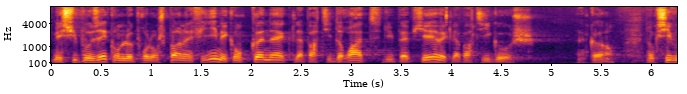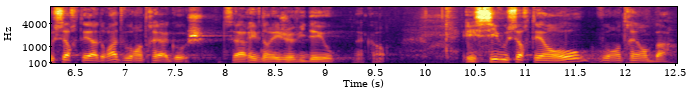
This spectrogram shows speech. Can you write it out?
mais supposez qu'on ne le prolonge pas à l'infini, mais qu'on connecte la partie droite du papier avec la partie gauche. D'accord Donc si vous sortez à droite, vous rentrez à gauche. Ça arrive dans les jeux vidéo. D'accord Et si vous sortez en haut, vous rentrez en bas.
